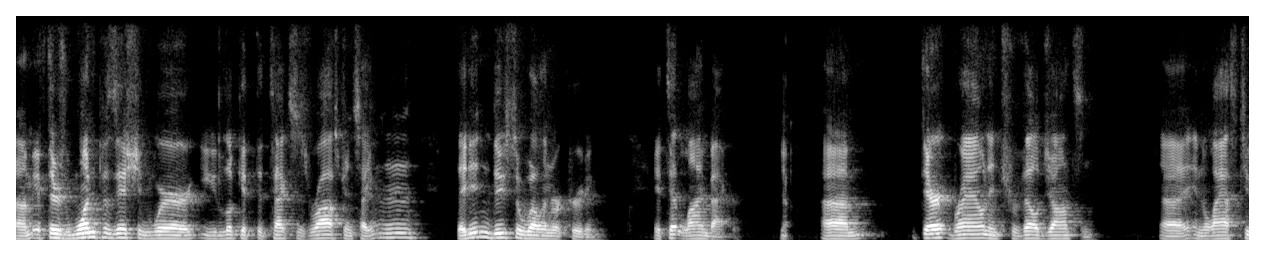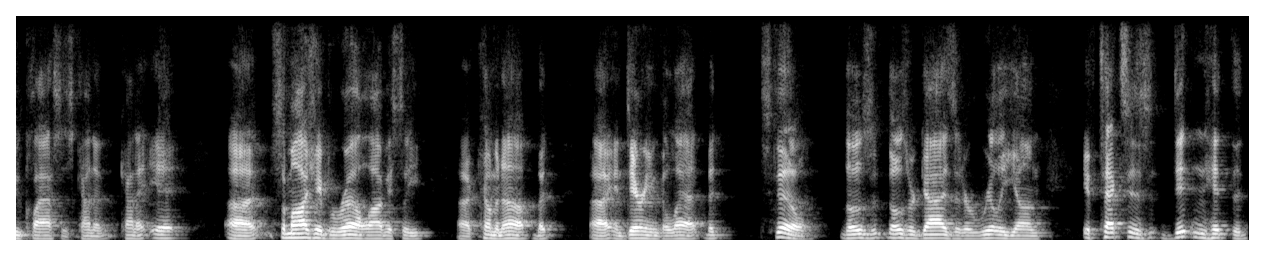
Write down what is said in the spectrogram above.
Um, if there's one position where you look at the Texas roster and say, mm, they didn't do so well in recruiting, it's at linebacker. Yeah. Um, Derrick Brown and Trevell Johnson uh, in the last two classes, kind of, kind of it. Uh, S'Maje Burrell, obviously uh, coming up, but uh, and Darian Gullette, but still, those those are guys that are really young. If Texas didn't hit the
